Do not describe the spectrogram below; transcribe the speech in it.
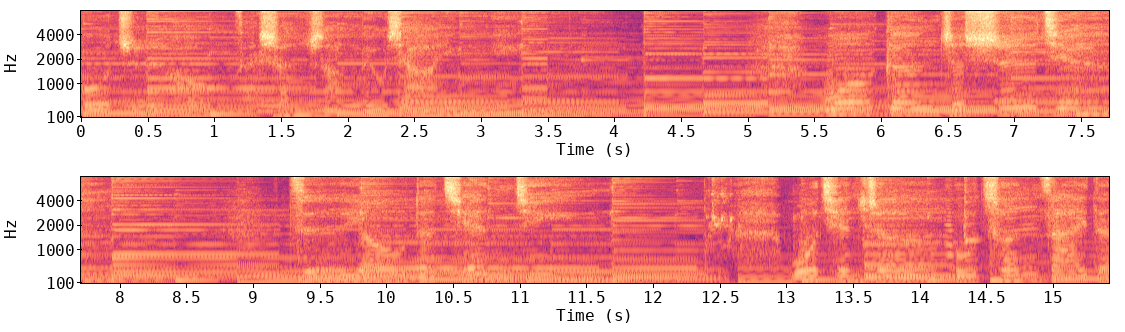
过之后，在身上留下阴影。跟着时间，自由的前进。我牵着不存在的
